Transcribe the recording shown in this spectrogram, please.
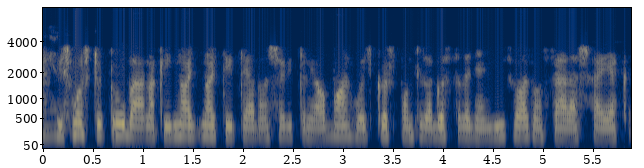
Igen. És most próbálnak így nagy, nagy tételben segíteni abban, hogy központilag össze legyen gyűjtve azon szálláshelyek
